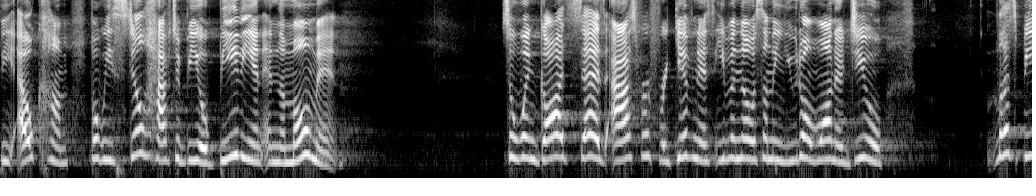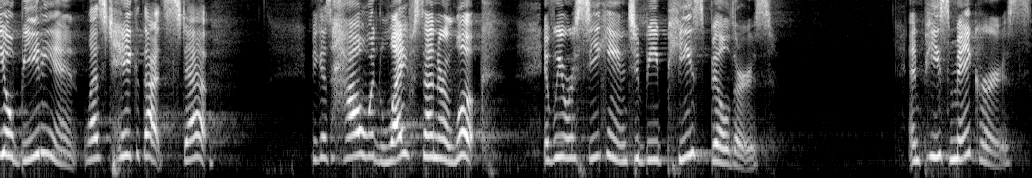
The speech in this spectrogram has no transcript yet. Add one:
the outcome, but we still have to be obedient in the moment. So when God says, ask for forgiveness, even though it's something you don't want to do, let's be obedient. Let's take that step. Because how would Life Center look if we were seeking to be peace builders and peacemakers?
